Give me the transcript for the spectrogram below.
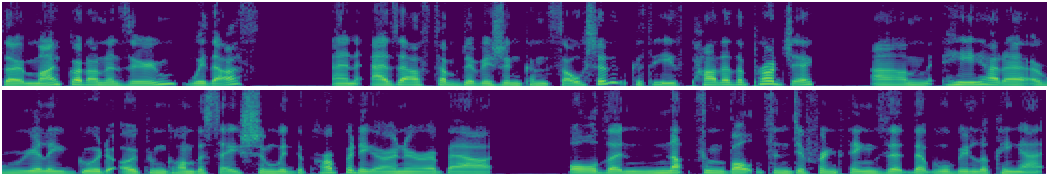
So Mike got on a Zoom with us, and as our subdivision consultant, because he's part of the project, um, he had a, a really good open conversation with the property owner about all the nuts and bolts and different things that, that we'll be looking at.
